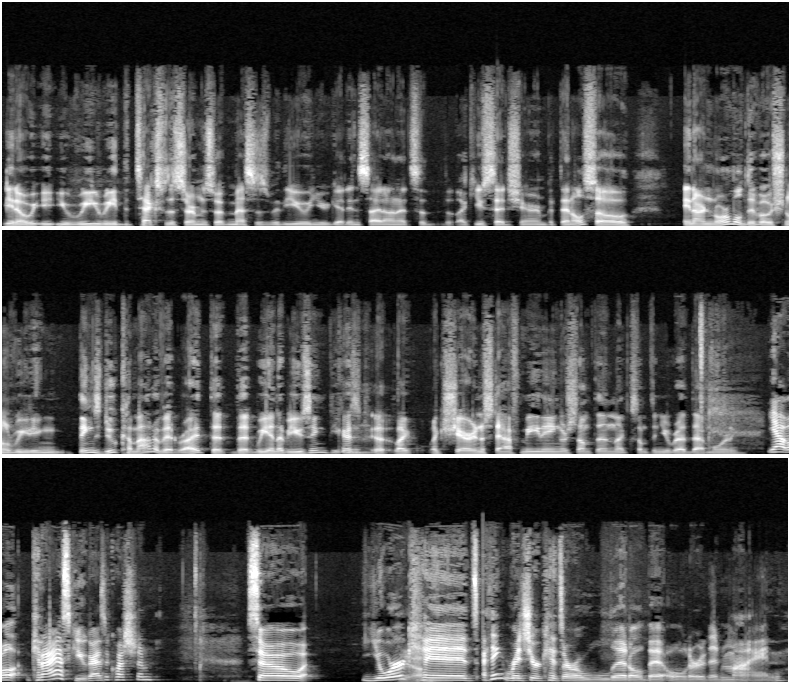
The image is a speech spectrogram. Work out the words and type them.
you know you, you, reread the text of the sermon so it messes with you and you get insight on it. So like you said sharon but then also in our normal devotional reading, things do come out of it, right? That that we end up using. Do you guys mm. uh, like like share in a staff meeting or something like something you read that morning? Yeah. Well, can I ask you guys a question? So your yeah. kids, I think Rich, your kids are a little bit older than mine,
